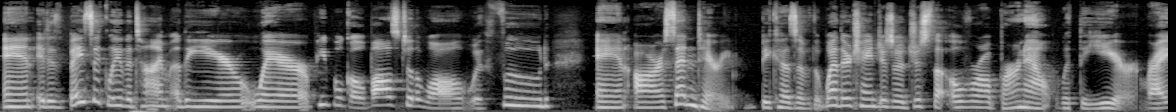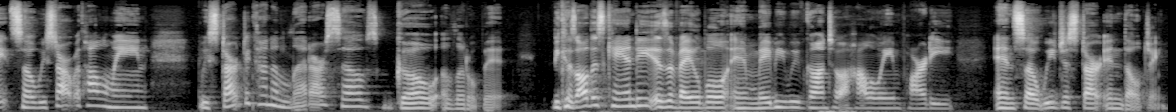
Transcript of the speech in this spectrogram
And it is basically the time of the year where people go balls to the wall with food and are sedentary because of the weather changes or just the overall burnout with the year, right? So we start with Halloween we start to kind of let ourselves go a little bit because all this candy is available and maybe we've gone to a Halloween party and so we just start indulging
